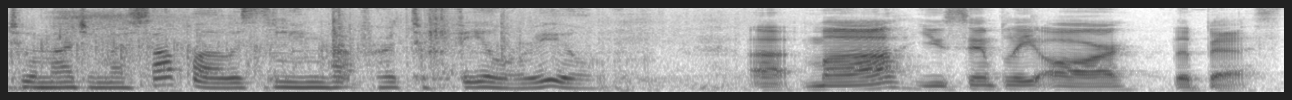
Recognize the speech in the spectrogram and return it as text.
Had to imagine myself while I was singing that for it to feel real. Uh, Ma, you simply are the best.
